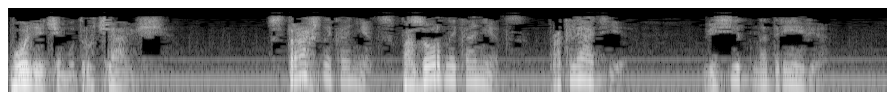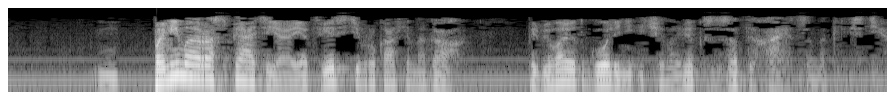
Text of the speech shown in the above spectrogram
более чем удручающе. Страшный конец, позорный конец, проклятие висит на древе. Помимо распятия и отверстий в руках и ногах, прибивают голени, и человек задыхается на кресте.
